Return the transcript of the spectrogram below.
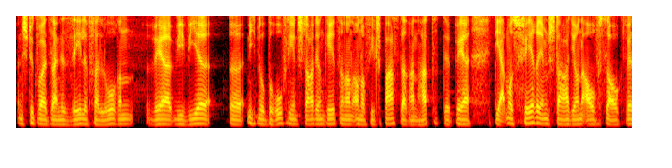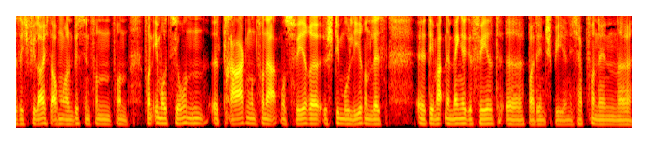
ein Stück weit seine Seele verloren. Wer wie wir äh, nicht nur beruflich ins Stadion geht, sondern auch noch viel Spaß daran hat, der, wer die Atmosphäre im Stadion aufsaugt, wer sich vielleicht auch mal ein bisschen von, von, von Emotionen äh, tragen und von der Atmosphäre äh, stimulieren lässt, äh, dem hat eine Menge gefehlt äh, bei den Spielen. Ich habe von den äh,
